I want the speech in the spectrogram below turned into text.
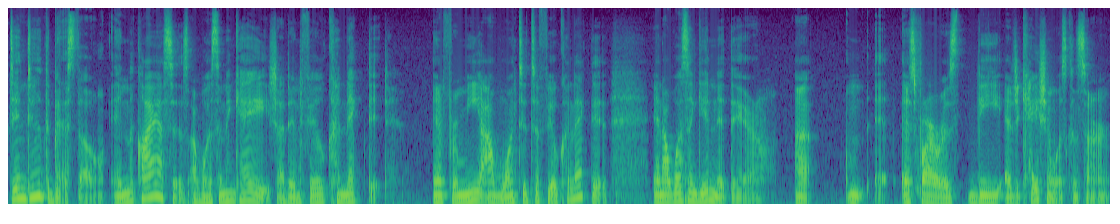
Didn't do the best though in the classes. I wasn't engaged. I didn't feel connected. And for me, I wanted to feel connected, and I wasn't getting it there. Uh, as far as the education was concerned.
